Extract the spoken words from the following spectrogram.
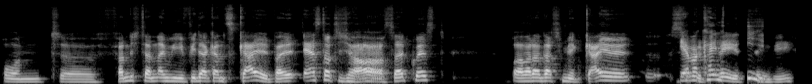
Und äh, fand ich dann irgendwie wieder ganz geil, weil erst dachte ich, ja, oh, Sidequest, aber dann dachte ich mir, geil. Äh, ja, aber kein Vieh. Irgendwie.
